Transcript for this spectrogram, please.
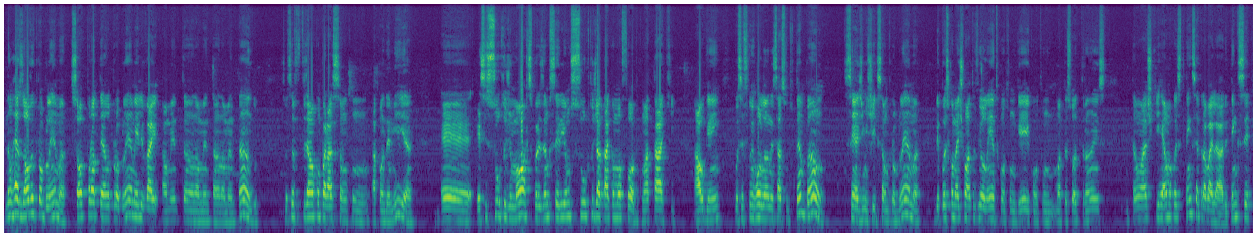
não resolve o problema, só protela o problema, ele vai aumentando, aumentando, aumentando. Se você fizer uma comparação com a pandemia, é, esse surto de mortes, por exemplo, seria um surto de ataque homofóbico, um ataque a alguém. Você ficou enrolando esse assunto um tempão, sem admitir que isso é um problema, depois comete um ato violento contra um gay, contra uma pessoa trans. Então, acho que é uma coisa que tem que ser trabalhada. E tem que ser.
